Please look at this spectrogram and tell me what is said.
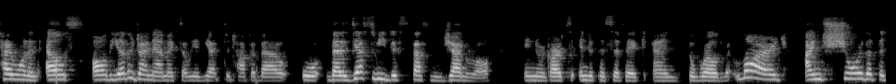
Taiwan and else, all the other dynamics that we have yet to talk about, or that is yet to be discussed in general in regards to Indo-Pacific and the world at large. I'm sure that the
